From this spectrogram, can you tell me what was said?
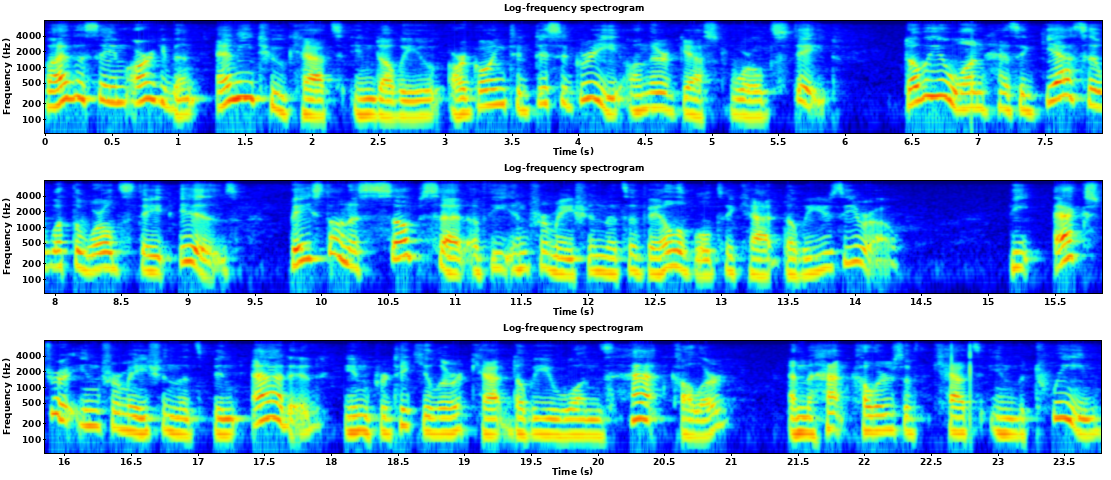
By the same argument, any two cats in W are going to disagree on their guessed world state. W1 has a guess at what the world state is based on a subset of the information that's available to cat W0. The extra information that's been added, in particular cat W1's hat color, and the hat colors of the cats in between,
